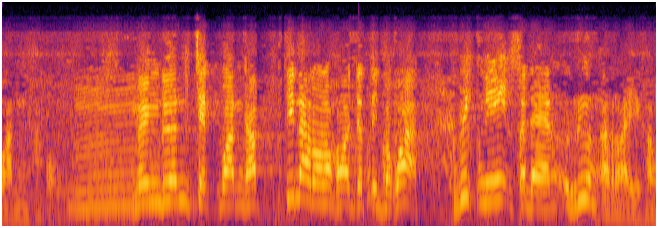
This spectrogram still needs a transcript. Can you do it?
วันครับหนึ่งเดือนเจ็ดวันครับ ที่หน้าโรงละครจะติดบอกว่า วิกนี้แสดงเรื่องอะไรครับ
